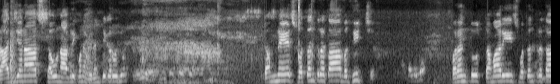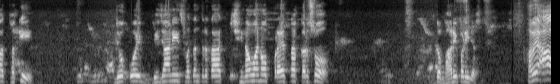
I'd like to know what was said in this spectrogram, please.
રાજ્યના સૌ નાગરિકોને વિનંતી કરું છું. તમને સ્વતંત્રતા બધી જ છે. પરંતુ તમારી સ્વતંત્રતા થકી જો કોઈ બીજાની સ્વતંત્રતા છીનવવાનો પ્રયત્ન કરશો, તો ભારી પડી જશે. હવે આ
